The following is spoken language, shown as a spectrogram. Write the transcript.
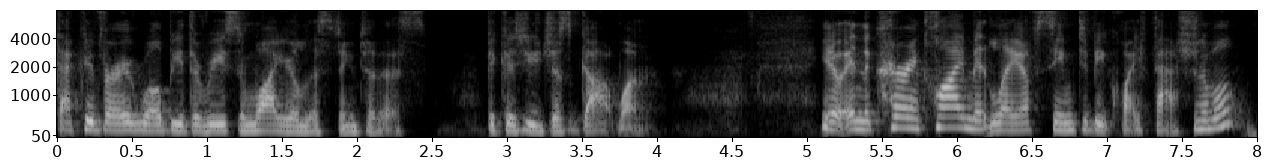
that could very well be the reason why you're listening to this, because you just got one. You know, in the current climate, layoffs seem to be quite fashionable.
